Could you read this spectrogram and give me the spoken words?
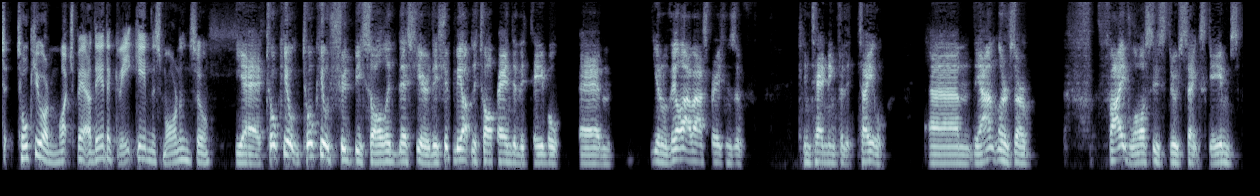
t- Tokyo are much better. They had a great game this morning, so. Yeah, Tokyo Tokyo should be solid this year. They should be up the top end of the table. Um, you know, they'll have aspirations of contending for the title. Um, the Antlers are f- five losses through six games.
